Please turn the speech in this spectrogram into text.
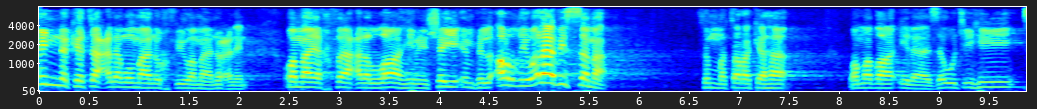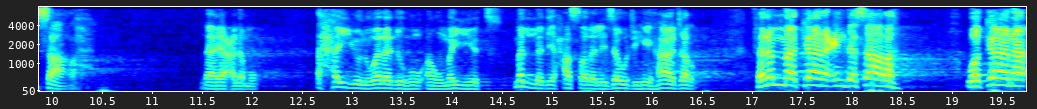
إنك تعلم ما نخفي وما نعلن وما يخفى على الله من شيء في الأرض ولا في السماء. ثم تركها ومضى إلى زوجه سارة. لا يعلم أحي ولده أو ميت ما الذي حصل لزوجه هاجر. فلما كان عند سارة وكان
